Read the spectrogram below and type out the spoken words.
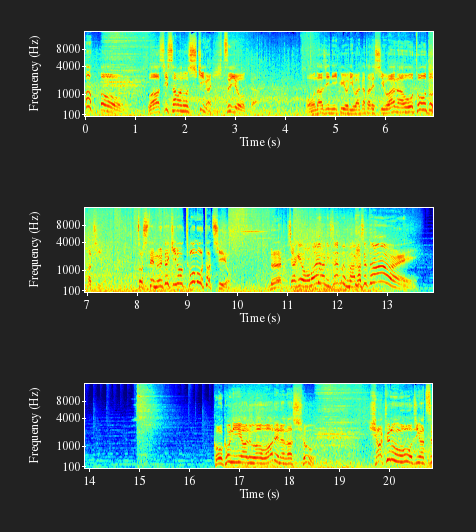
ほほわし様の指揮が必要か。同じ肉より若たれし我が弟たちよ。そして無敵の友たちよぶっちゃけお前らに全部任せたい。ここにあるは我らが勝利。百の王子が集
